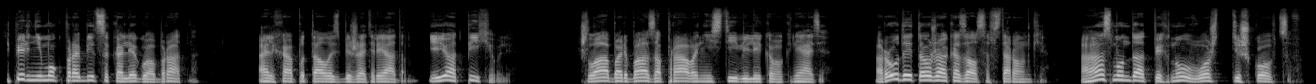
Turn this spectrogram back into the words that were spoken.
Теперь не мог пробиться к Олегу обратно. Альха пыталась бежать рядом, ее отпихивали. Шла борьба за право нести великого князя. Рудый тоже оказался в сторонке, а Асмунда отпихнул вождь Тишковцев.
